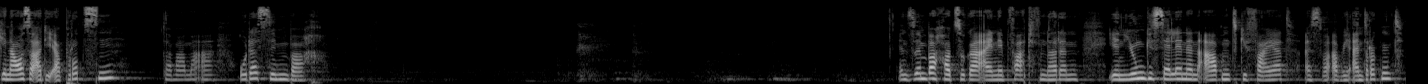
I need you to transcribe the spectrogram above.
Genauso auch die Abruzzen, da waren wir auch. Oder Simbach. In Simbach hat sogar eine Pfadfinderin ihren Junggesellinnenabend gefeiert. Es war beeindruckend.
